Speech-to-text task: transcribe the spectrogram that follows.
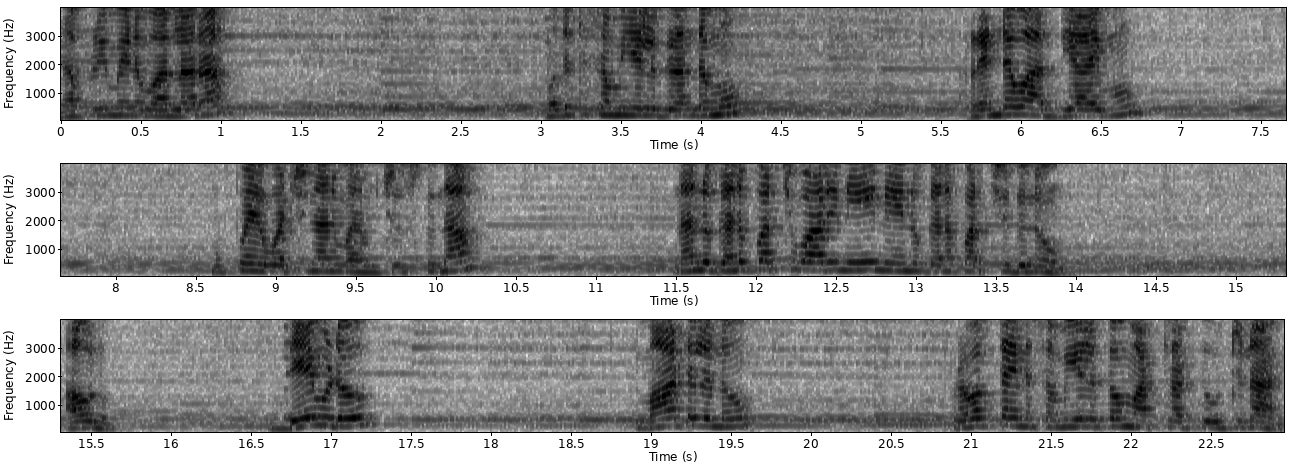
నా ప్రియమైన వాళ్ళారా మొదటి సమయాలు గ్రంథము రెండవ అధ్యాయము ముప్పై వచనాన్ని మనం చూసుకుందాం. నన్ను గనపరచు వారిని నేను గనపరచుదును అవును దేవుడు ఈ మాటలను ప్రవక్త అయిన సమయాలతో మాట్లాడుతూ ఉంటున్నాను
